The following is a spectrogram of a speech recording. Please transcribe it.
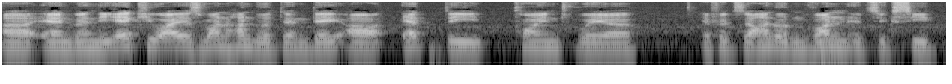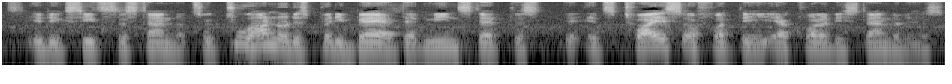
Uh, and when the AQI is 100, then they are at the point where if it's 101, it exceeds it exceeds the standard. So 200 is pretty bad. That means that this, it's twice of what the air quality standard is.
